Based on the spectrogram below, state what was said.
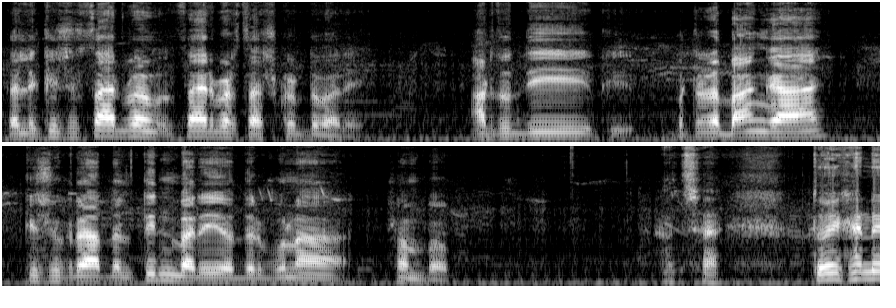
তাহলে কিছু চারবার চারবার চাষ করতে পারে। আর যদি ভুট্টাটা ভাঙ্গায় কৃষকরা তাহলে তিনবারই ওদের বোনা সম্ভব। আচ্ছা তো এখানে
